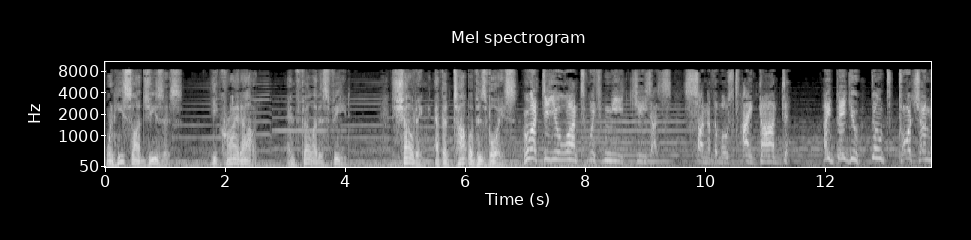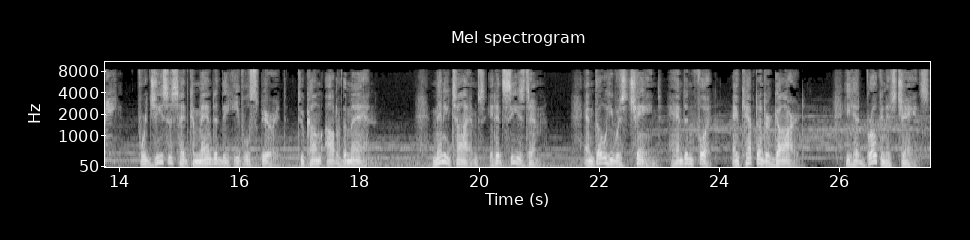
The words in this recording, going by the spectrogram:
When he saw Jesus, he cried out and fell at his feet, shouting at the top of his voice, What do you want with me, Jesus, Son of the Most High God? I beg you, don't torture me. For Jesus had commanded the evil spirit to come out of the man. Many times it had seized him, and though he was chained hand and foot and kept under guard, he had broken his chains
